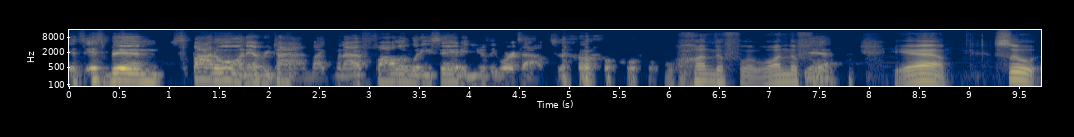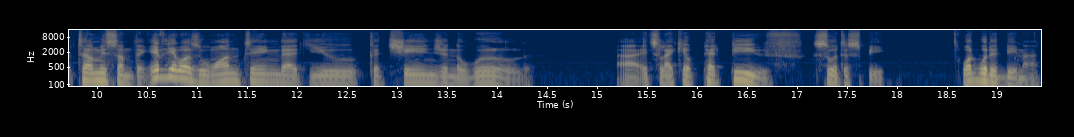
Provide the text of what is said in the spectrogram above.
It's, it's been spot on every time. Like when I follow what he said, it usually works out. So Wonderful, wonderful. Yeah. Yeah. So tell me something. If there was one thing that you could change in the world, uh, it's like your pet peeve, so to speak. What would it be, man?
